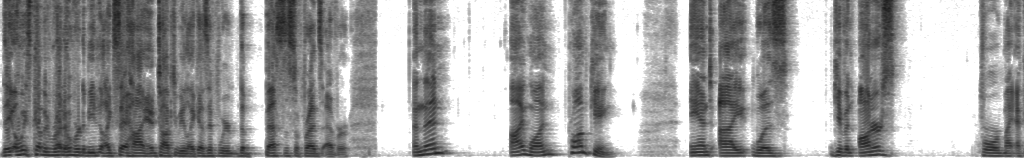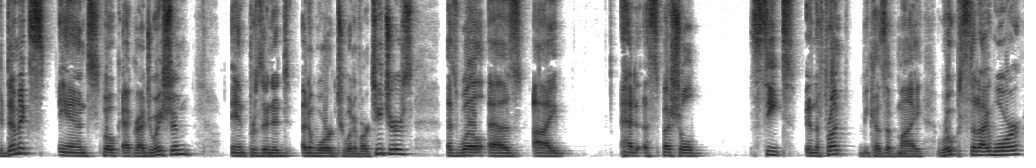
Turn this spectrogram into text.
They always come and run over to me to like say hi and talk to me like as if we're the bestest of friends ever. And then I won prom king. And I was given honors for my academics and spoke at graduation and presented an award to one of our teachers, as well as I had a special seat in the front because of my ropes that I wore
